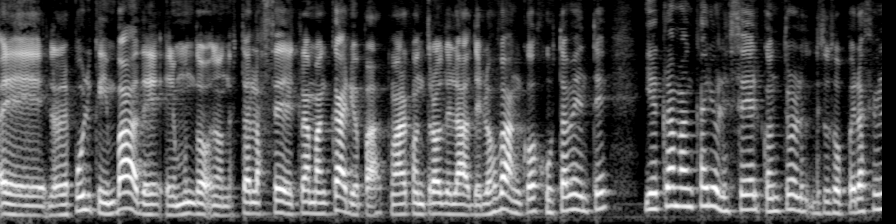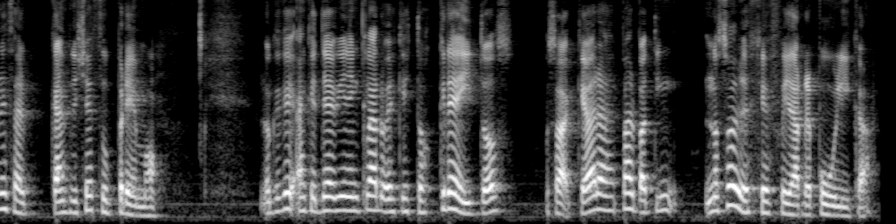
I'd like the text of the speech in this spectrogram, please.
eh, la República invade el mundo donde está la sede del clan bancario para tomar control de los bancos, justamente, y el clan bancario le cede el control de sus operaciones al canciller supremo. Lo que hay que tener bien en claro es que estos créditos, o sea, que ahora Palpatine no solo es el jefe de la República,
